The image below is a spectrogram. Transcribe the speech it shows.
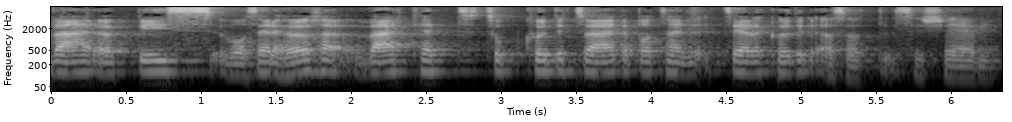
wäre etwas, das sehr hohen Wert hat, zu Köder zu werden, potenzielle Köder. Also das ist ähm,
